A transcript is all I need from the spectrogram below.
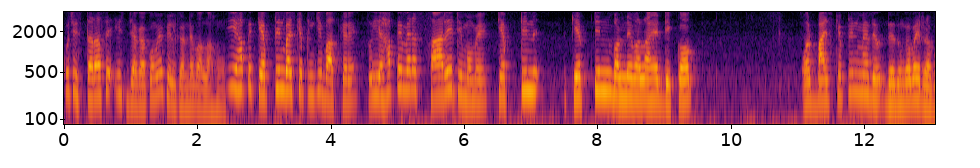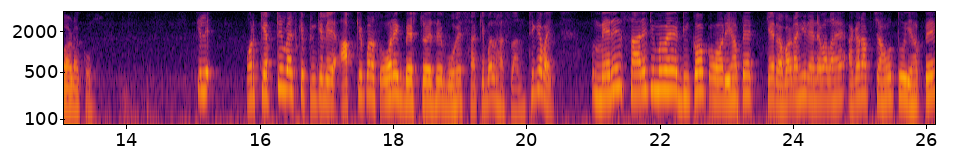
कुछ इस तरह से इस जगह को मैं फिल करने वाला हूँ। यहाँ पे कैप्टन वाइस कैप्टन की बात करें तो यहाँ पे मेरा सारे टीमों में कैप्टन कैप्टन बनने वाला है डिकॉक और वाइस कैप्टन मैं दे, दूँगा भाई रबाड़ा को। के लिए और कैप्टन वाइस कैप्टन के लिए आपके पास और एक बेस्ट चॉइस है वो है साकिबल हसन ठीक है भाई? तो मेरे सारे टीमों में डिकॉक और यहाँ पे के रबाड़ा ही रहने वाला है। अगर आप चाहो तो यहाँ पे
